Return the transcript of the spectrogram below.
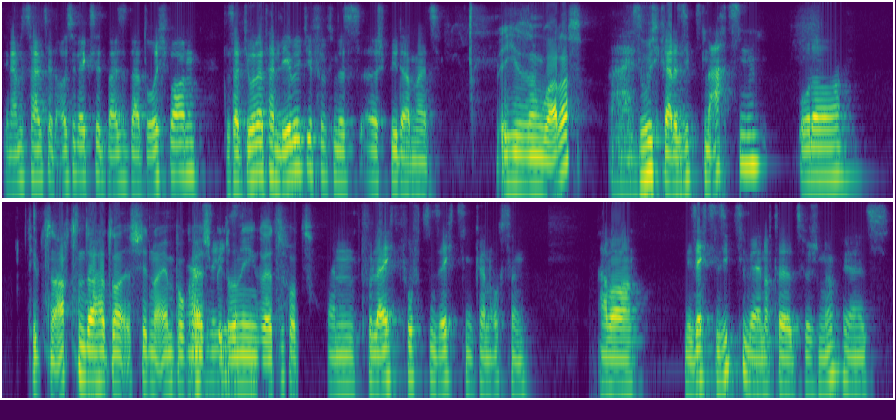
Den haben sie zur Halbzeit ausgewechselt, weil sie da durch waren. Das hat Jonathan Lebel gepfiffen, das äh, Spiel damals. Welche Saison war das? Ah, suche ich gerade 17, 18 oder 17, 18, da hat er, steht noch ein Pokalspiel Ja, drin gegen Salzburg. dann vielleicht 15, 16 kann auch sein. Aber nee, 16, 17 wäre ja noch dazwischen, ne? Ja, jetzt,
